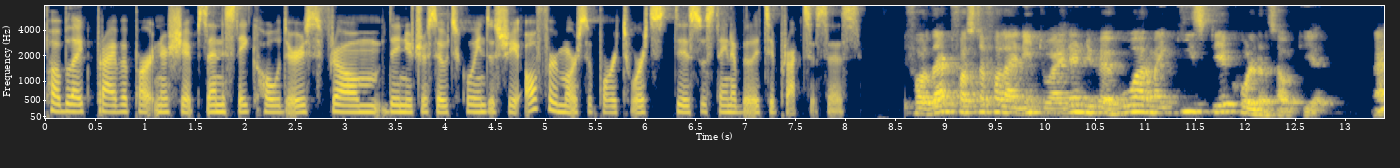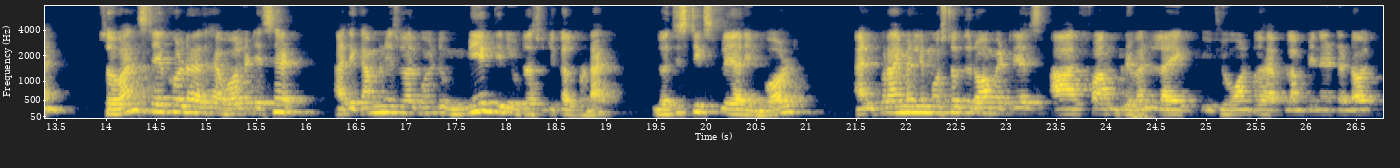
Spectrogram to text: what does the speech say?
public private partnerships and stakeholders from the nutraceutical industry offer more support towards the sustainability practices? For that, first of all, I need to identify who are my key stakeholders out here. Right? So, one stakeholder, as I have already said, are the companies who are going to make the nutraceutical product. Logistics player involved, and primarily most of the raw materials are farm driven. Like if you want to have Plumpy'Nut and all,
